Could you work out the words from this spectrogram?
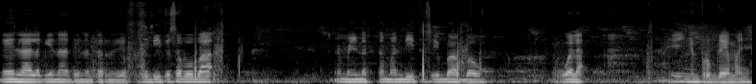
Ngayon lalagyan natin ng tornilyo kasi dito sa baba may nut naman dito sa ibabaw. Wala. Yun yung problema niya.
